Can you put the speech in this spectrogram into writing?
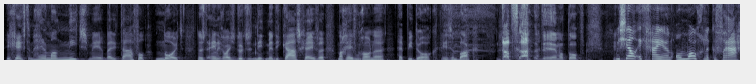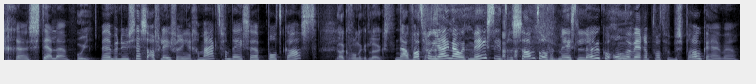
je geeft hem helemaal niets meer bij die tafel. Nooit. Dus het enige wat je doet is niet meer die kaas geven, maar geef hem gewoon een happy dog in zijn bak. Dat is helemaal top. Michel, ik ga je een onmogelijke vraag eh, stellen. Oei, We hebben nu zes afleveringen gemaakt van deze podcast. welke vond ik het leukst? Nou, wat vond jij nou het meest interessante of het meest leuke onderwerp wat we besproken hebben?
